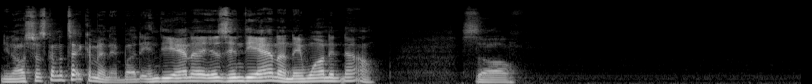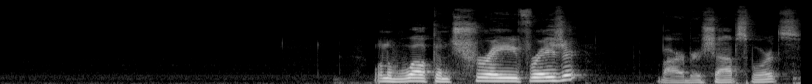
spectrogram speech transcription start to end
you know, it's just going to take a minute. But Indiana is Indiana, and they want it now. So. Want to welcome Trey Frazier, Barbershop Sports.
